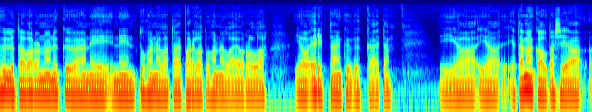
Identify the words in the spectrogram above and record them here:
hyllytavarana nykyään niin, niin tuhannella tai parilla tuhannella eurolla ja on erittäin kyvykkäitä. Ja, ja, ja tämän kaltaisia ö,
